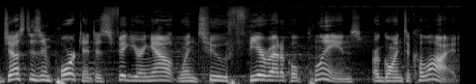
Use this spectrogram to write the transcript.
just as important as figuring out when two theoretical planes are going to collide?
